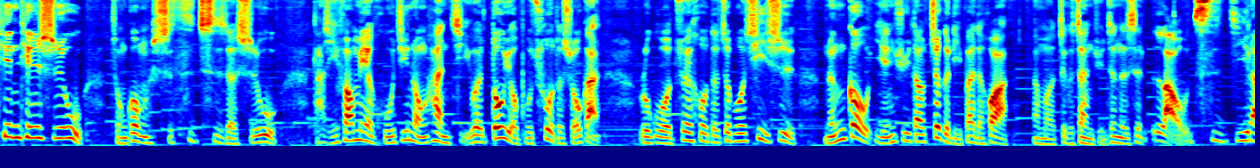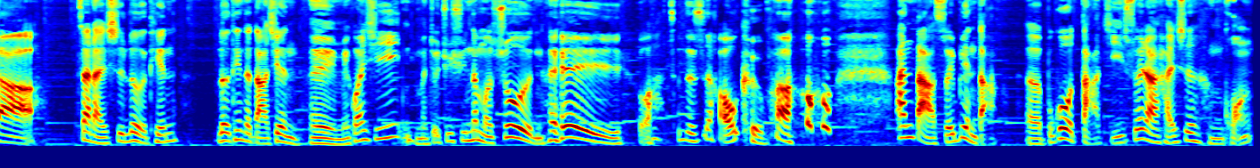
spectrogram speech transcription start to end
天天失误，总共十四次的失误。打击方面，胡金龙和几位都有不错的手感。如果最后的这波气势能够延续到这个礼拜的话，那么这个战局真的是老刺激啦！再来是乐天，乐天的打线，嘿，没关系，你们就继续那么顺，嘿嘿，哇，真的是好可怕！安打随便打，呃，不过打击虽然还是很狂，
